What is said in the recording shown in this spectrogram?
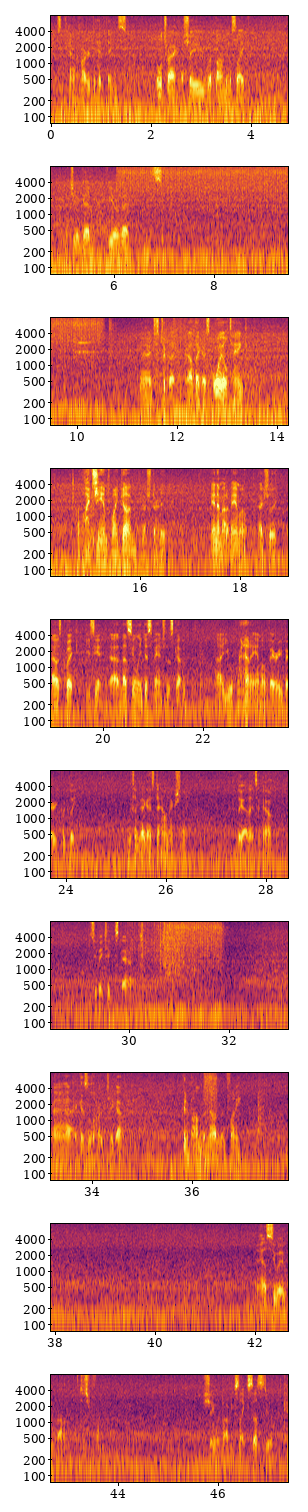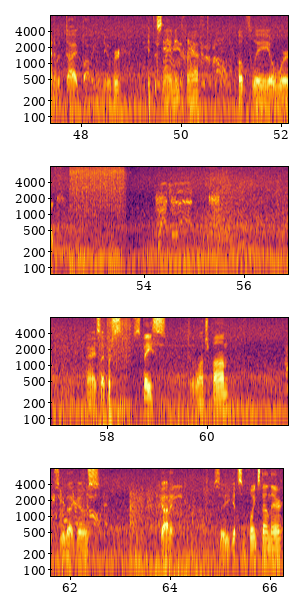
it's kind of hard to hit things. But we'll try. I'll show you what bombing is like. Get you a good view of it. Yeah, I just took that out that guy's oil tank. Although I jammed my gun. Gosh darn it. And I'm out of ammo, actually. That was quick. You see, uh, that's the only disadvantage of this gun. Uh, you will run out of ammo very, very quickly. Looks like that guy's down, actually. The guy that I took out. Let's see if I can take this guy out. Uh, I guess it's a little hard to take out. Could have bombed him, that would have been funny. Yeah, let's see what we can bomb, just for fun. show you what bombing's like. So let's do a kind of a dive bombing maneuver. Hit this landing craft. Hopefully it'll work. Alright, so I push space to launch a bomb. See where that goes. Got it. So you get some points down there.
